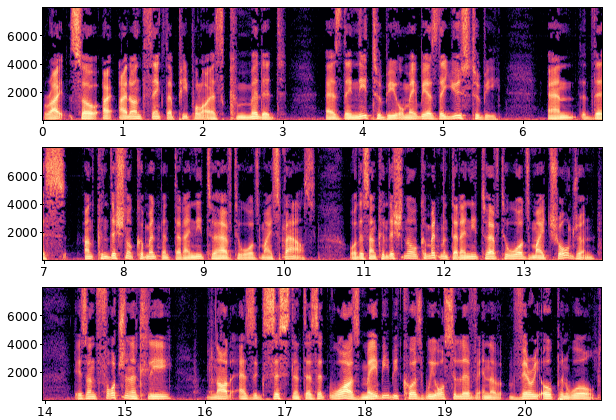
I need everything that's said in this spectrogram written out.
Right. So I, I don't think that people are as committed as they need to be, or maybe as they used to be, and this unconditional commitment that I need to have towards my spouse, or this unconditional commitment that I need to have towards my children, is unfortunately not as existent as it was. Maybe because we also live in a very open world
